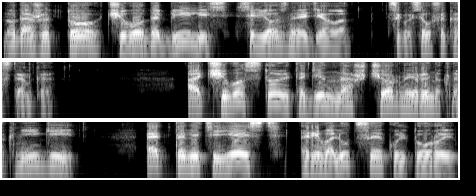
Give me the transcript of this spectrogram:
но даже то, чего добились, серьезное дело, согласился Костенко. А чего стоит один наш черный рынок на книги? Это ведь и есть революция культуры.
